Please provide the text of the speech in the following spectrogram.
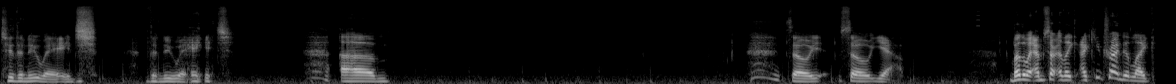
To the new age. The new age." Um. So so yeah. By the way, I'm sorry. Like I keep trying to like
